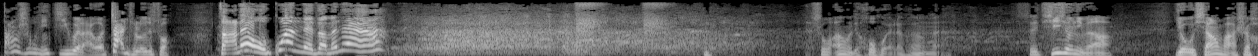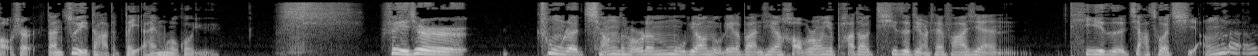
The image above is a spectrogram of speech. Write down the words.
当时我寻机会来，我站出来我就说：“咋的？我惯的，怎么的？” 说完我就后悔了，朋友们。所以提醒你们啊，有想法是好事儿，但最大的悲哀莫过于费劲儿冲着墙头的目标努力了半天，好不容易爬到梯子顶，才发现梯子架错墙了。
